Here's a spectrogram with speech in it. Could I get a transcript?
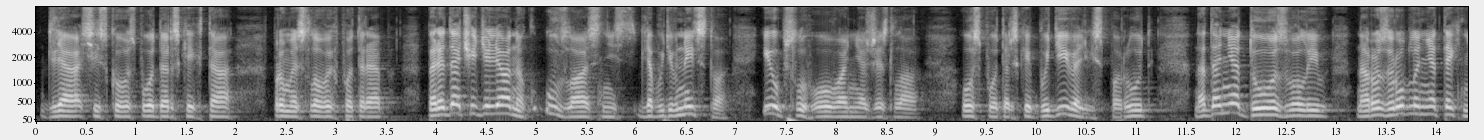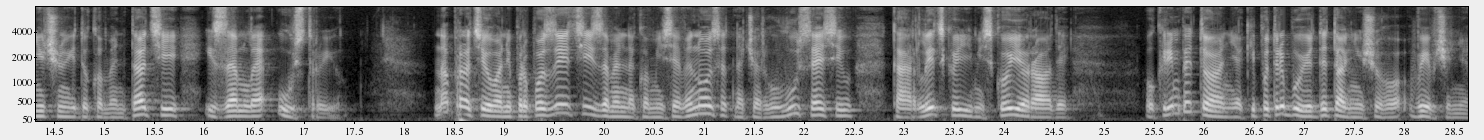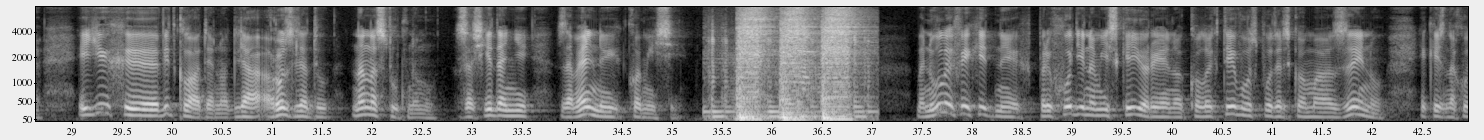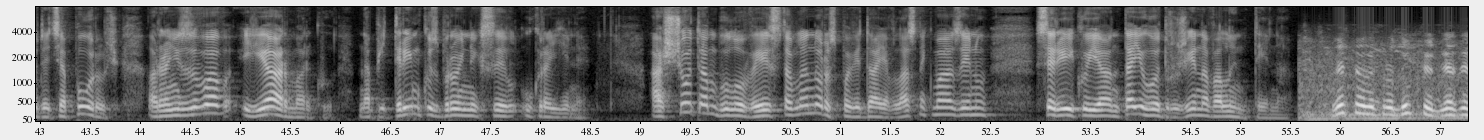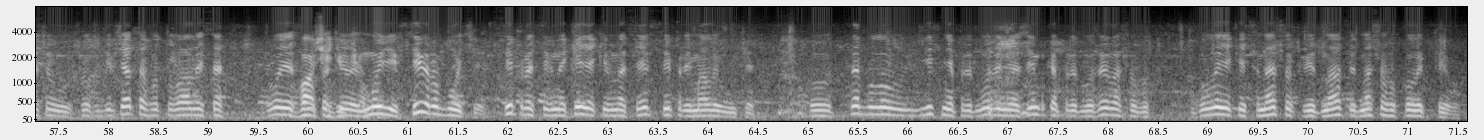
для сільськогосподарських та промислових потреб, передачі ділянок у власність для будівництва і обслуговування житла, господарських будівель і споруд, надання дозволів на розроблення технічної документації і землеустрою. Напрацьовані пропозиції земельна комісія виносить на чергову сесію Карлицької міської ради. Окрім питань, які потребують детальнішого вивчення, їх е, відкладено для розгляду на наступному засіданні земельної комісії. Минулих вихідних при вході на міський ринок колектив господарського магазину, який знаходиться поруч, організував ярмарку на підтримку Збройних сил України. А що там було виставлено, розповідає власник магазину Сергій Куян та його дружина Валентина. Виставили продукцію для ЗСУ, щоб дівчата готувалися. Двоє Ваші суток, дівчата? мої всі робочі, всі працівники, які в нас є, всі приймали участь. То це було їхнє предложення. Жінка предложила, щоб були якийсь внесок від нас, від нашого колективу.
